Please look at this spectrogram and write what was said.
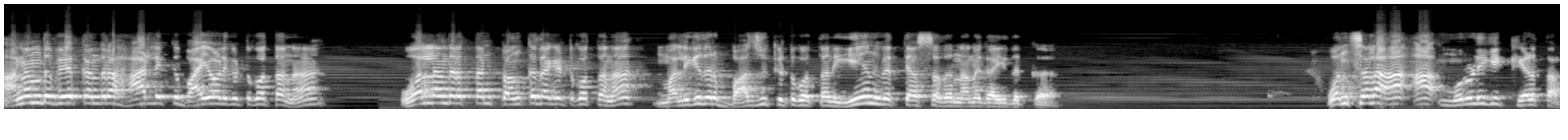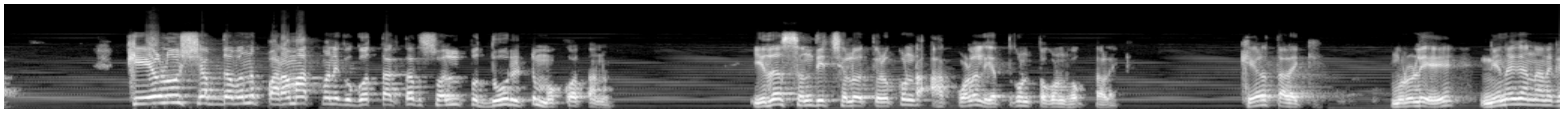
ಆನಂದ ಬೇಕಂದ್ರ ಹಾಡ್ಲಿಕ್ಕೆ ಬಾಯಿ ಒಳಗೆ ಇಟ್ಕೋತಾನ. ಒಲ್ಲಂದ್ರ ತನ್ನ ಟೊಂಕದಾಗ ಇಟ್ಕೋತಾನ. ಮಲಗಿದ್ರ ಬಾಜುಕ್ ಇಟ್ಕೋತಾನ. ಏನು ವ್ಯತ್ಯಾಸ ಅದ ನನಗ ಇದಕ್ಕ? ಒಂದ್ಸಲ ಆ ಮುರುಳಿಗೆ ಕೇಳ್ತಾಳ. ಕೇಳು ಶಬ್ದವನ್ನು ಪರಮಾತ್ಮನಿಗೆ ಗೊತ್ತಾಗ್ತದ. ಸ್ವಲ್ಪ ದೂರಿಟ್ಟು ಮಕ್ಕೋತಾನ. ಇದ ಸಂಧಿ ಚಲೋ ತಿಳ್ಕೊಂಡು ಆ ಕೊಳಲ್ ಎತ್ಕೊಂಡು ತಗೊಂಡು ಹೋಗ್ತಾಳಕ್ಕೆ ಕೇಳ್ತಾಳಕ್ಕೆ ಮುರುಳಿ, ನಿನಗ ನನಗ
